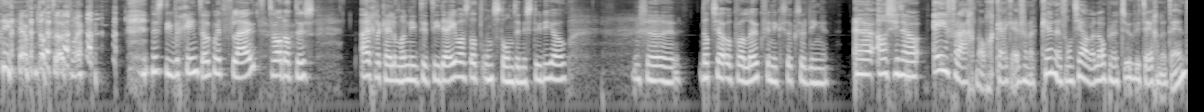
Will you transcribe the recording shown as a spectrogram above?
hebben dat ook maar. Dus die begint ook met fluit, terwijl dat dus eigenlijk helemaal niet het idee was dat ontstond in de studio. Dus eh, dat zou ook wel leuk, vind ik, zulke soort dingen. Eh, als je nou één vraag nog, kijk even naar Kenneth, want ja, we lopen natuurlijk weer tegen het eind.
